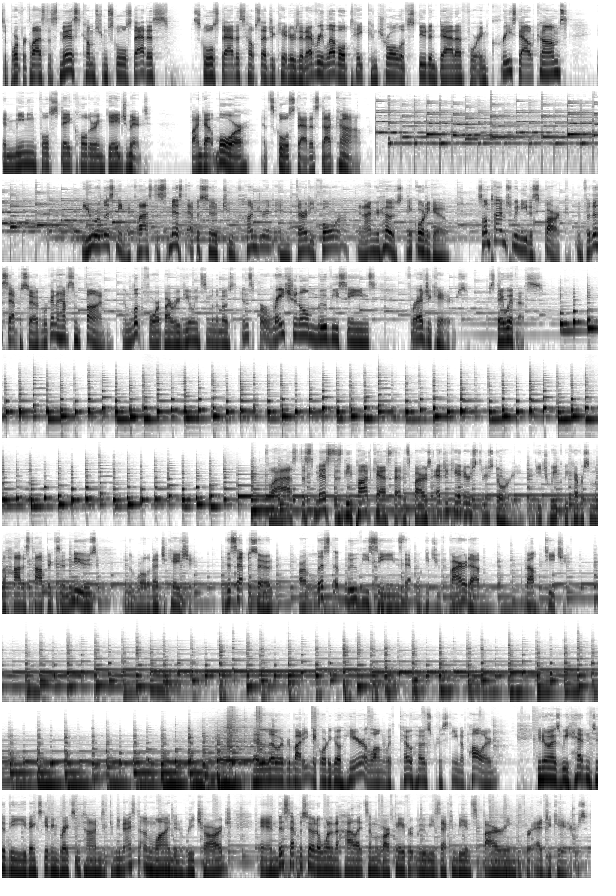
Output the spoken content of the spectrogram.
Support for Class Dismissed comes from School Status. School Status helps educators at every level take control of student data for increased outcomes and meaningful stakeholder engagement. Find out more at schoolstatus.com. You are listening to Class Dismissed, episode 234, and I'm your host, Nick Ortego. Sometimes we need a spark, and for this episode, we're going to have some fun and look for it by reviewing some of the most inspirational movie scenes for educators. Stay with us. Class Dismissed is the podcast that inspires educators through story. Each week, we cover some of the hottest topics and news in the world of education. This episode, our list of movie scenes that will get you fired up about teaching. Everybody. Nick Ortego here, along with co host Christina Pollard. You know, as we head into the Thanksgiving break, sometimes it can be nice to unwind and recharge. And this episode, I wanted to highlight some of our favorite movies that can be inspiring for educators.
